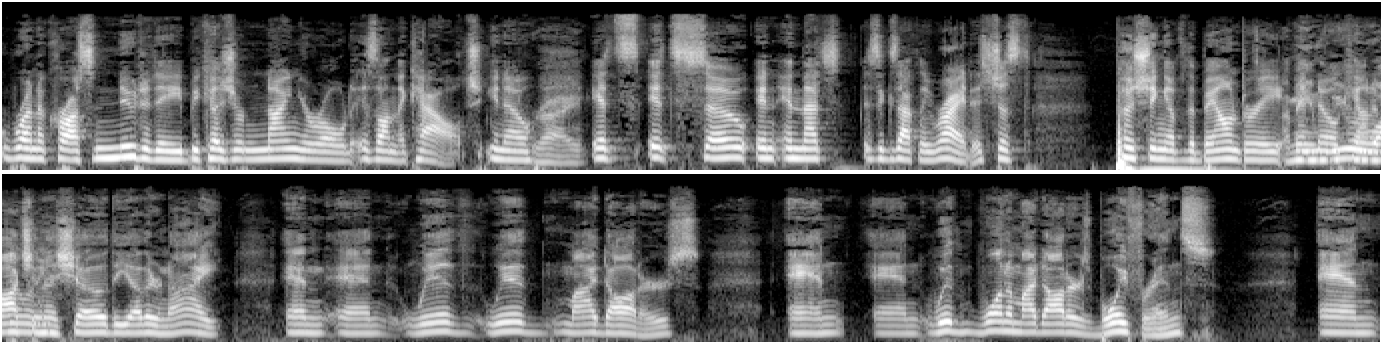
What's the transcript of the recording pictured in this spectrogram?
run across nudity because your nine year old is on the couch. You know, right? It's it's so and and that's is exactly right. It's just pushing of the boundary. I mean, no we were watching a show the other night, and and with with my daughters, and and with one of my daughter's boyfriends and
